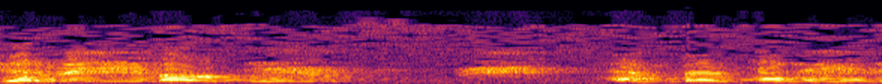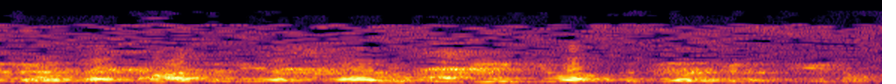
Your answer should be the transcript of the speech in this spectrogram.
ජර්මනියේ බෞද්ධයන් හැම්බර්ග් නගරයේ ඉඳලා 60ක් 40ක් වගේ ලොකු ගේ කිව්වත් තියarගෙන තියෙනවා.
